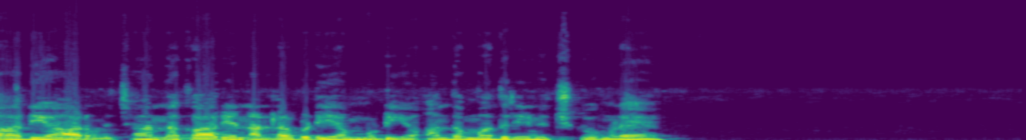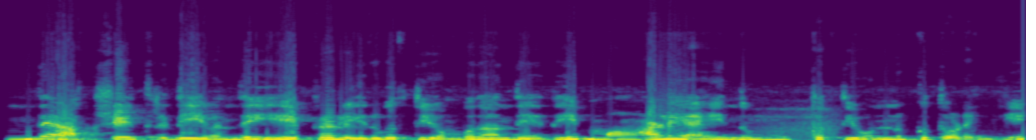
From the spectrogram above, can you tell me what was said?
காரியம் ஆரம்பிச்சா அந்த காரியம் நல்லபடியா முடியும். அந்த மாதிரி வச்சுக்கோங்களேன். இந்த அக்ஷய திருதியை வந்து ஏப்ரல் இருபத்தி ஒன்பதாம் தேதி மாலை ஐந்து முப்பத்தி ஒண்ணுக்கு தொடங்கி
